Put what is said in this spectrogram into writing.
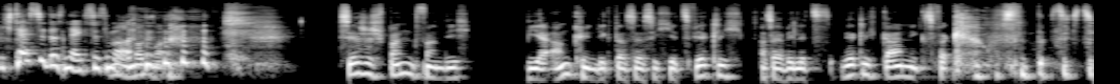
Ich teste das nächstes Mal. Ja, mach mal. Sehr, sehr spannend fand ich, wie er ankündigt, dass er sich jetzt wirklich, also er will jetzt wirklich gar nichts verkaufen. Das ist, so,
